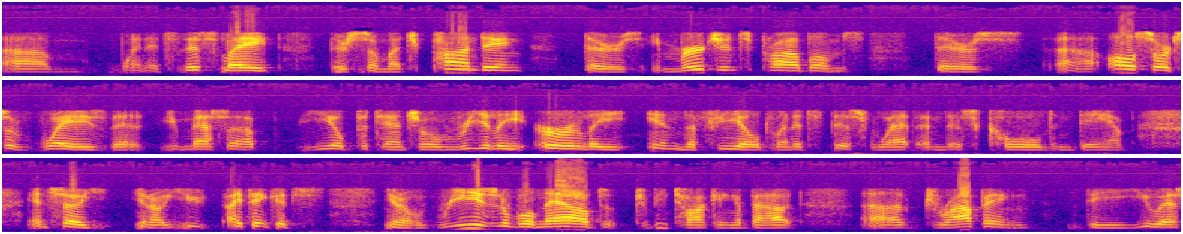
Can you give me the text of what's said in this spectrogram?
Um, when it's this late, there's so much ponding, there's emergence problems, there's uh, all sorts of ways that you mess up yield potential really early in the field when it's this wet and this cold and damp. And so, you know, you I think it's you know reasonable now to, to be talking about uh, dropping the U.S.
